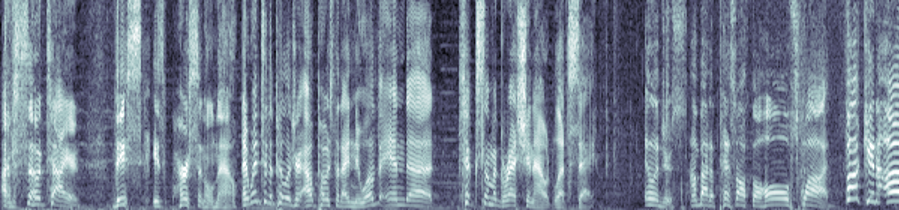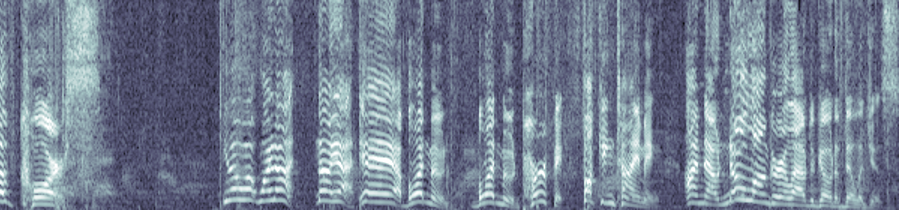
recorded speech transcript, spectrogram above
I'm so tired. This is personal now. I went to the pillager outpost that I knew of and uh, took some aggression out, let's say. Illagers, I'm about to piss off the whole squad. Fucking of course. You know what? Why not? No, yeah, yeah, yeah, yeah. Blood Moon. Blood Moon. Perfect fucking timing. I'm now no longer allowed to go to villages.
